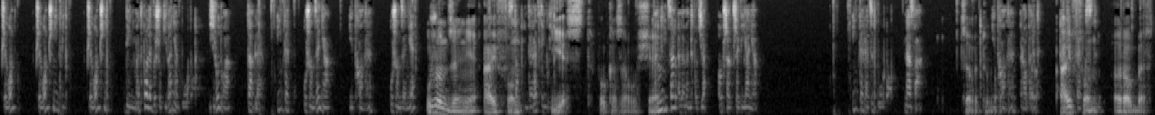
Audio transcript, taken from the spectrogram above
Przełącz. Przełącznik. Przełącznik. Dimmett. Pole wyszukiwania. Źródła. Table. Inter. Urządzenia. Ikony. Urządzenie. Urządzenie iPhone jest, pokazało się. Cel element oddział. Obszar przewijania. Interakcja. Nazwa. Co my tu mamy? IPhone Robert.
